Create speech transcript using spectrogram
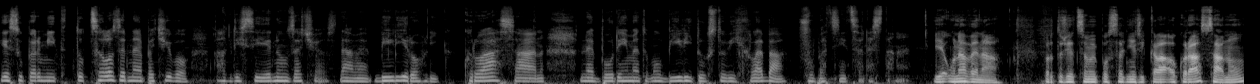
je super mít to celozedné pečivo, ale když si jednou za čas dáme bílý rohlík, croissant nebo dejme tomu bílý toustový chleba, vůbec nic se nestane je unavená, protože co mi posledně říkala o croissantu,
